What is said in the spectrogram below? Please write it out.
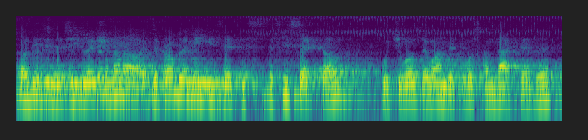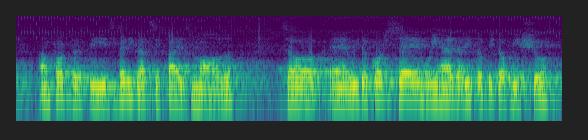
So this is the situation. No, no. The problem is that the, the C-septal, which was the one that was conducted, uh, unfortunately is very calcified small. So uh, with the Corsair we had a little bit of issue.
